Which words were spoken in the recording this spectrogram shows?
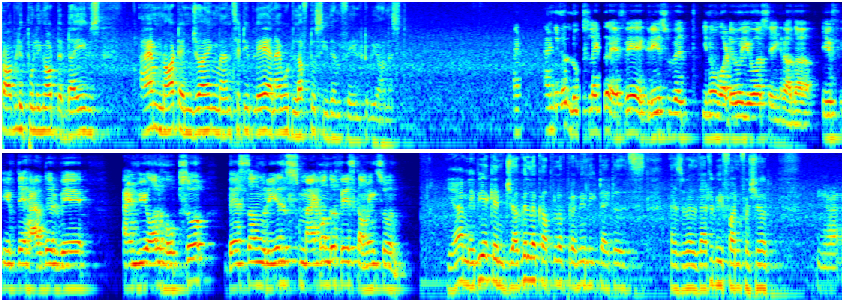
probably pulling out the dives. I am not enjoying Man City play, and I would love to see them fail, to be honest. And you know, looks like the FA agrees with you know whatever you are saying, Radha. If if they have their way, and we all hope so, there's some real smack on the face coming soon. Yeah, maybe I can juggle a couple of Premier League titles as well. That'll be fun for sure. Yeah,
